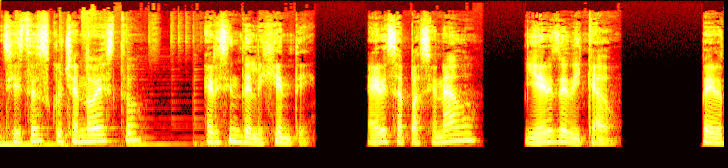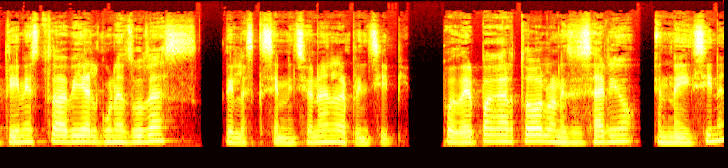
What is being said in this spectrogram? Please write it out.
Si estás escuchando esto, eres inteligente, eres apasionado y eres dedicado, pero tienes todavía algunas dudas de las que se mencionan al principio. ¿Poder pagar todo lo necesario en medicina?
